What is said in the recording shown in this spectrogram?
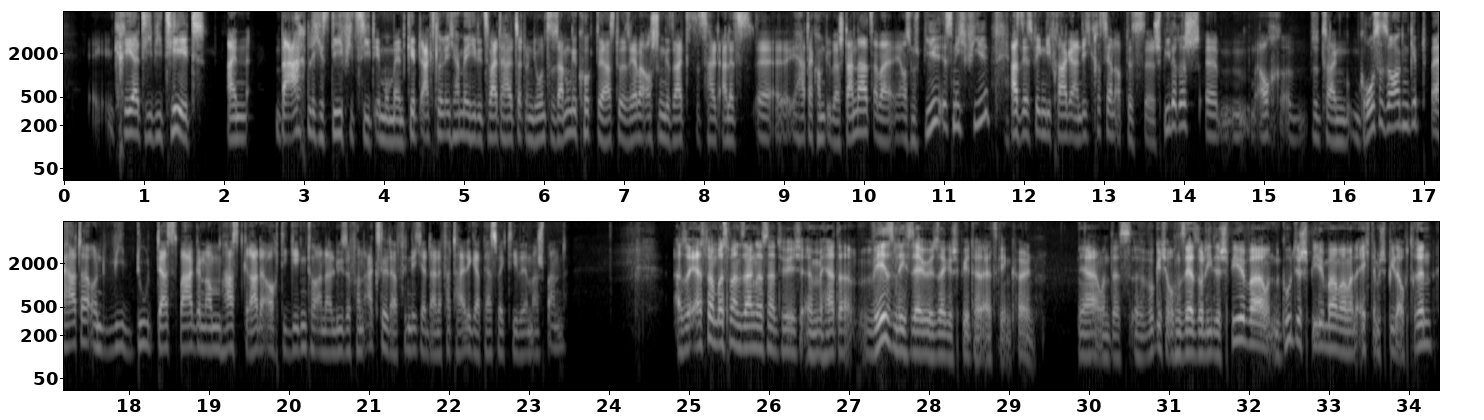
Kreativität ein beachtliches Defizit im Moment gibt. Axel und ich haben ja hier die zweite Halbzeit Union zusammengeguckt. Da hast du ja selber auch schon gesagt, das ist halt alles, äh, Hertha kommt über Standards, aber aus dem Spiel ist nicht viel. Also deswegen die Frage an dich, Christian, ob das äh, spielerisch äh, auch sozusagen große Sorgen gibt bei Hertha und wie du das wahrgenommen hast, gerade auch die Gegentoranalyse von Axel. Da finde ich ja deine Verteidigerperspektive immer spannend. Also erstmal muss man sagen, dass natürlich ähm, Hertha wesentlich seriöser gespielt hat als gegen Köln. Ja, und das äh, wirklich auch ein sehr solides Spiel war und ein gutes Spiel war, war man echt im Spiel auch drin.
